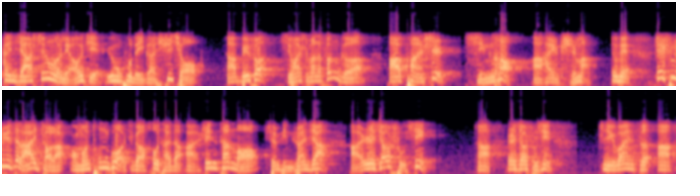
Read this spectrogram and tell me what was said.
更加深入的了解用户的一个需求啊，比如说喜欢什么样的风格啊、款式、型号啊，还有尺码，对不对？这些数据在哪里找呢？我们通过这个后台的啊，生意参谋、选品专家啊、热销属性啊、热销属性这几个关键词啊。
